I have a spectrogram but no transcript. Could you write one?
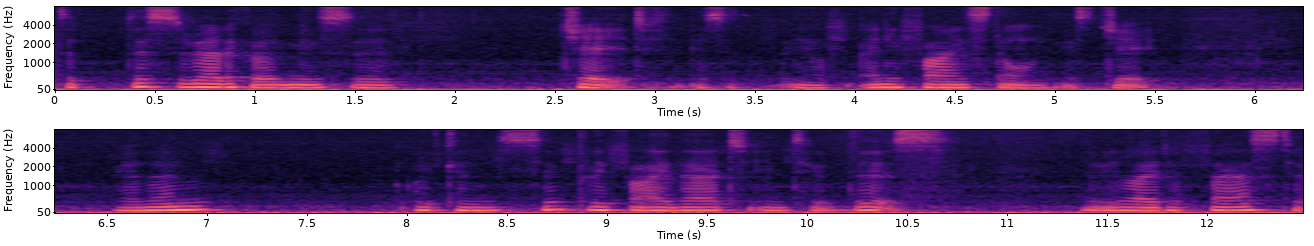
The, this radical means jade. Is you know any fine stone is jade, and then we can simplify that into this. Let me write it faster.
